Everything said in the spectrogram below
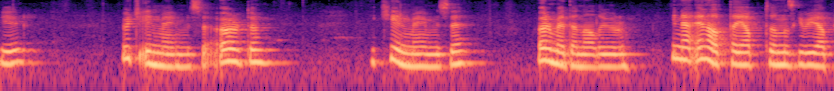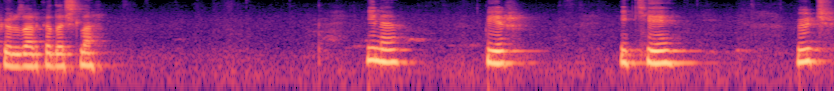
1 3 ilmeğimizi ördüm. 2 ilmeğimizi örmeden alıyorum. Yine en altta yaptığımız gibi yapıyoruz arkadaşlar. Yine 1 2 3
